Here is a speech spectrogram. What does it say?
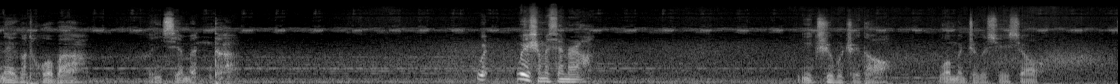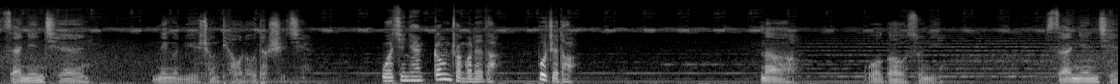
那个拖把很邪门的，为为什么邪门啊？你知不知道我们这个学校三年前那个女生跳楼的事情？我今天刚转过来的，不知道。那我告诉你，三年前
